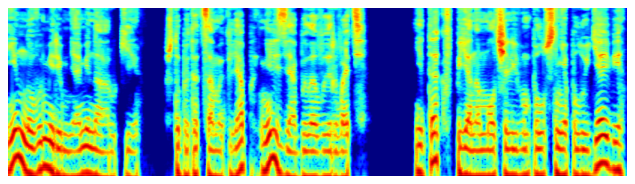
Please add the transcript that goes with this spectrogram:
и новыми ремнями на руки, чтобы этот самый кляп нельзя было вырвать. И так в пьяном молчаливом полусне-полуяве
